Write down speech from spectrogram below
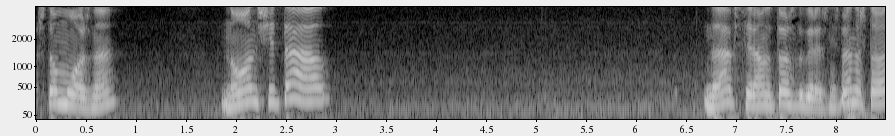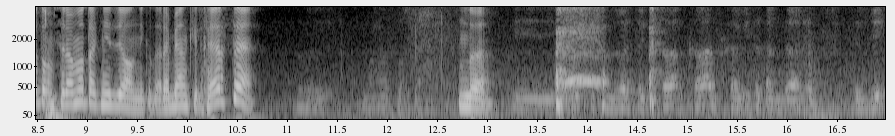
что можно, но он считал, да, все равно то, что ты говоришь, несмотря на то, что это он все равно так не делал никогда. Рабян Кельхерсте? Да. И называется ка- кад, хавит и так далее. То есть здесь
